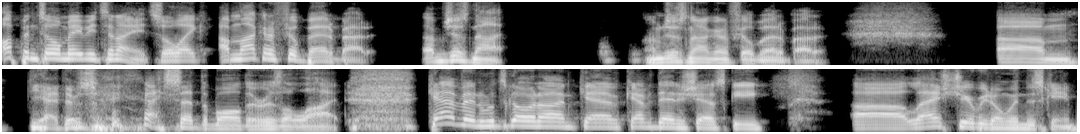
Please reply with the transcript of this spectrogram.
up until maybe tonight. So like I'm not gonna feel bad about it. I'm just not. I'm just not gonna feel bad about it. Um, yeah, there's I said the ball, there is a lot. Kevin, what's going on, Kev? Kevin Danishevsky. Uh last year we don't win this game.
